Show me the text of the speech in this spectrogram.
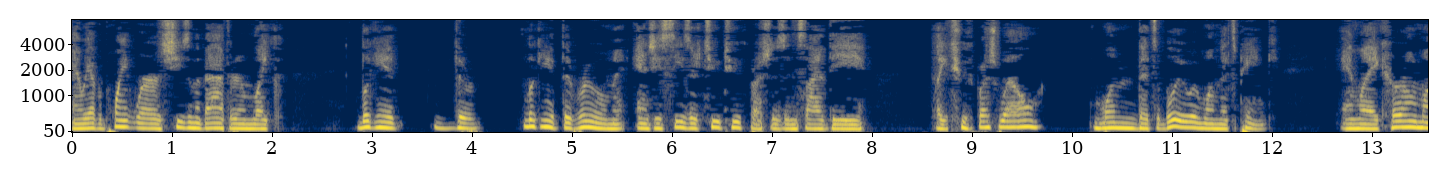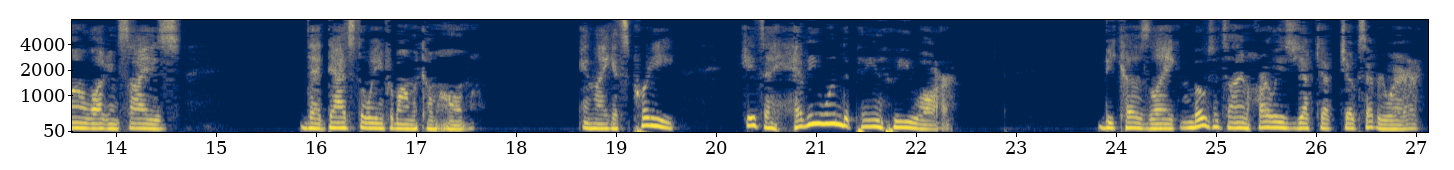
And we have a point where she's in the bathroom, like, looking at the, looking at the room, and she sees there's two toothbrushes inside the, like, toothbrush well. One that's blue and one that's pink. And, like, her own monologue inside is that dad's still waiting for mom to come home. And, like, it's pretty, it's a heavy one depending on who you are. Because, like, most of the time, Harley's yuck yuck jokes everywhere.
